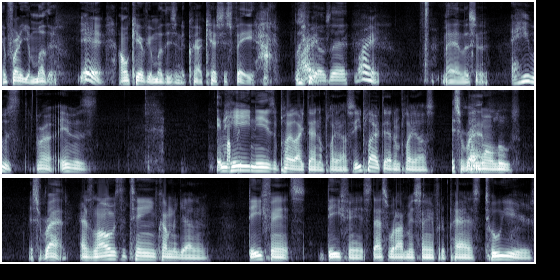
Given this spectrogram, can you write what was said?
In front of your mother. Yeah, I don't care if your mother's in the crowd. Catch this fade. Ha. Like, Right. You know what I'm saying? right. Man, listen. He was, bruh, It was. He needs to play like that in the playoffs. He play like that in the playoffs. it's a They wrap. won't lose. It's a wrap. As long as the team come together, defense, defense. That's what I've been saying for the past two years.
